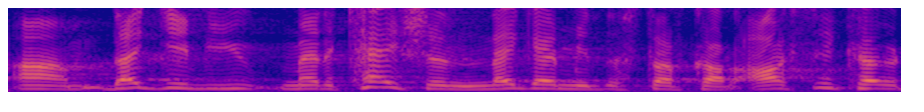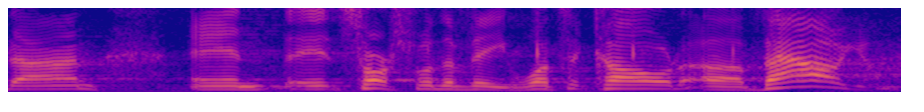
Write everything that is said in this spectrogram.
um, they give you medication. They gave me this stuff called oxycodone, and it starts with a V. What's it called? Uh, Valium.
